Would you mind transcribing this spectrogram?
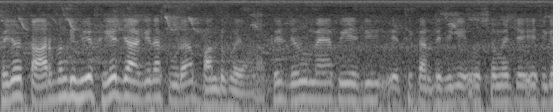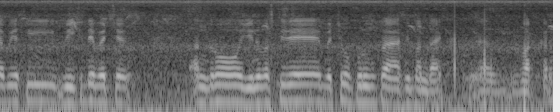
ਫਿਰ ਜਦੋਂ ਤਾਰਬੰਦੀ ਹੋਈ ਹੈ, ਫਿਰ ਜਾ ਕੇ ਦਾ ਕੂੜਾ ਬੰਦ ਹੋਇਆ ਹੋਣਾ। ਫਿਰ ਜਦੋਂ ਮੈਂ ਪੀਐਚਡੀ ਇੱਥੇ ਕਰਦੇ ਸੀਗੇ ਉਸ ਸਮੇਂ 'ਚ ਇਹ ਸੀਗਾ ਵੀ ਅਸੀਂ ਵੀਕ ਦੇ ਵਿੱਚ ਅੰਦਰੋਂ ਯੂਨੀਵਰਸਿਟੀ ਦੇ ਵਿੱਚੋਂ ਅਪਰੂਵ ਕਰਾਇਆ ਸੀ ਬੰਦਾ ਇੱਕ ਵਰਕਰ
